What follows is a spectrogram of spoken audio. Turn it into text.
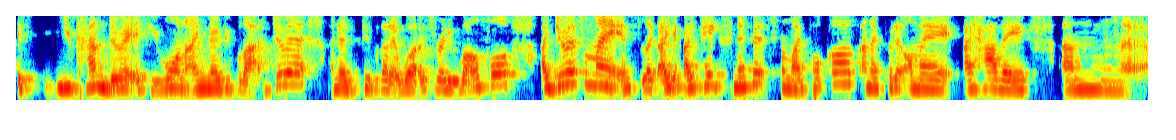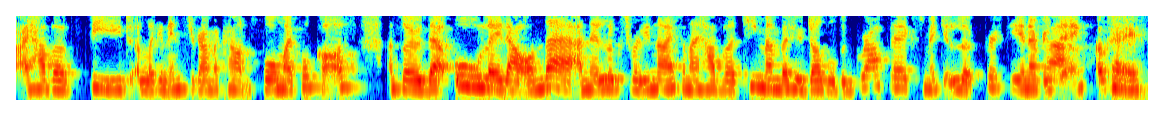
it's you can do it if you want. I know people that do it. I know people that it works really well for. I do it for my like I, I take snippets from my podcast and I put it on my I have a um I have a feed like an Instagram account for my podcast and so they're all laid out on there and it looks really nice and I have a team member who does all the graphics to make it look pretty and everything. Yeah. Okay.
